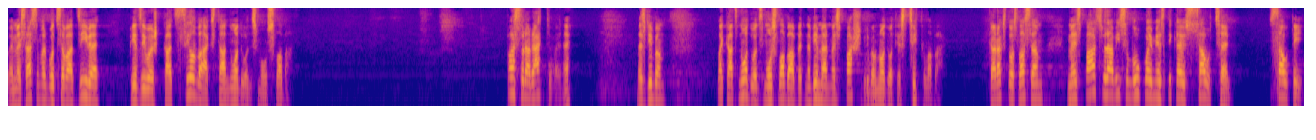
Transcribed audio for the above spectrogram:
Vai mēs esam varbūt savā dzīvē piedzīvojuši, kāds cilvēks tā nododas mūsu labā? Pārsvarā reti, vai ne? Mēs gribam, lai kāds nododas mūsu labā, bet nevienmēr mēs paši gribam nodoties citu labā. Kā rakstos lasām, mēs pārsvarā visi lūkojamies tikai uz savu ceļu, sautīgi.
